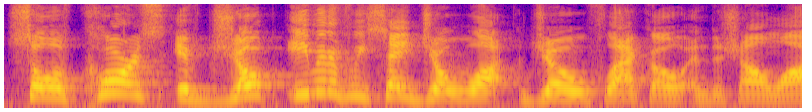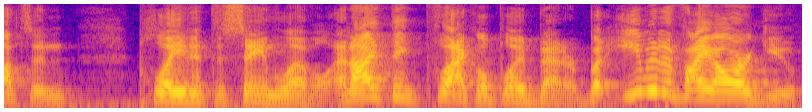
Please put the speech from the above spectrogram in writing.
So of course, if Joe, even if we say Joe Wa- Joe Flacco and Deshaun Watson played at the same level, and I think Flacco played better, but even if I argue,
